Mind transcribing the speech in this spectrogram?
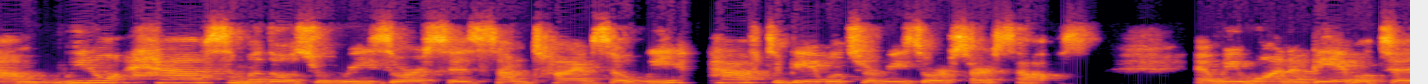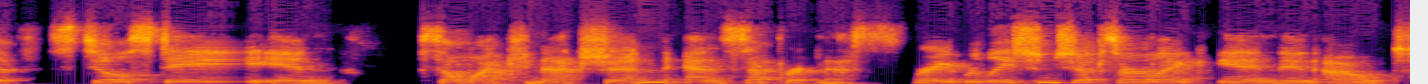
um, we don't have some of those resources sometimes, so we have to be able to resource ourselves. And we want to be able to still stay in somewhat connection and separateness, right? Relationships are like in and out,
